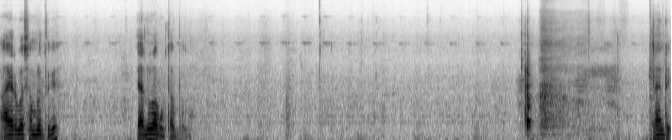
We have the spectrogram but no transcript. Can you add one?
ஆயிரரூபா சம்பளத்துக்கு இரநூறுவா கொடுத்தா போதும். நன்றி.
